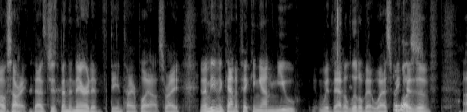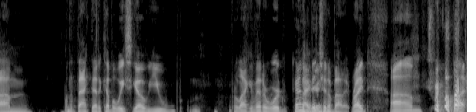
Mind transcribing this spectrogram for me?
oh, sorry. That's just been the narrative the entire playoffs, right? And I'm even kind of picking on you with that a little bit, Wes, because of um, the fact that a couple weeks ago you, for lack of a better word, kind of bitching about it, right? Um, but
